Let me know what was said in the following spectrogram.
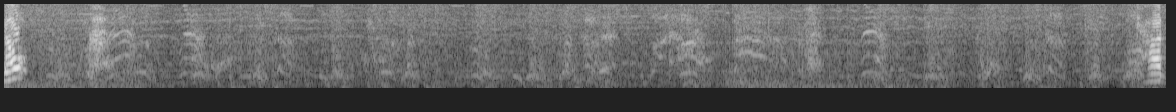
No. God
